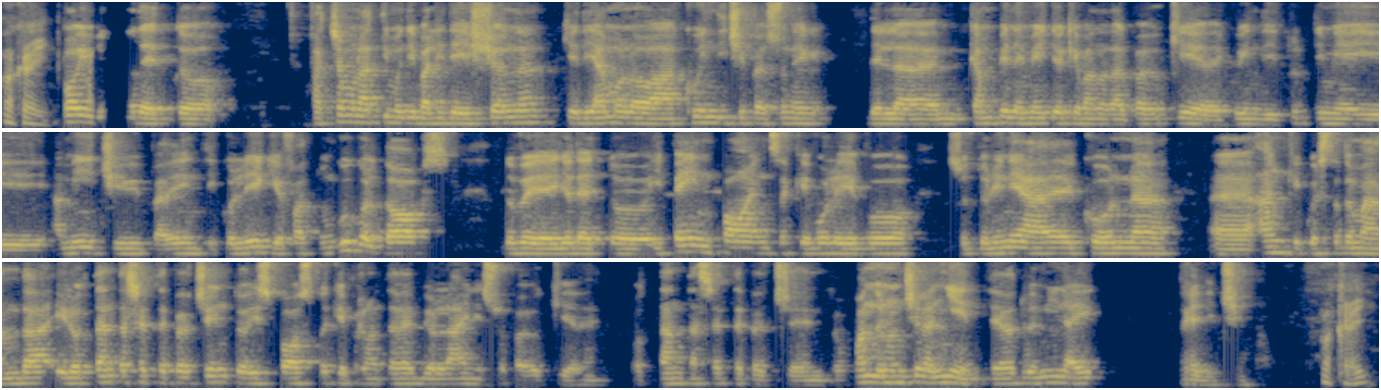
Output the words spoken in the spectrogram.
Okay. Poi mi hanno detto, facciamo un attimo di validation, chiediamolo a 15 persone del ehm, campione medio che vanno dal parrucchiere, quindi tutti i miei amici, parenti, colleghi, ho fatto un Google Docs dove gli ho detto i pain points che volevo sottolineare con eh, anche questa domanda e l'87% ha risposto che prenoterebbe online il suo parrucchiere. 87%. Quando non c'era niente, era 2013. Ok.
